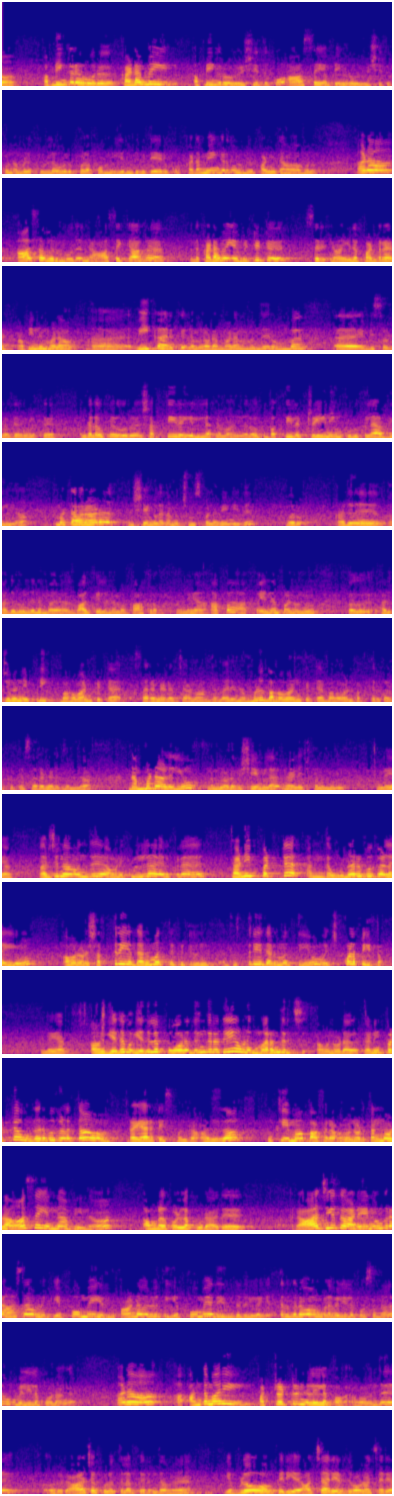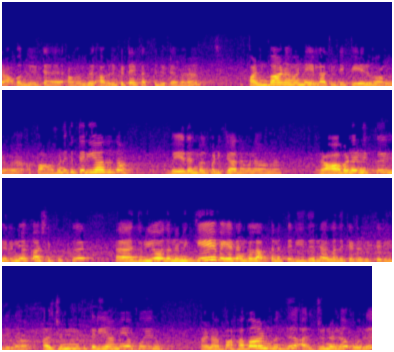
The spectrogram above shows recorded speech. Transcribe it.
அப்படிங்கிற ஒரு கடமை அப்படிங்கிற ஒரு விஷயத்துக்கும் ஆசை அப்படிங்கிற ஒரு விஷயத்துக்கும் நம்மளுக்குள்ள ஒரு குழப்பம் இருந்துகிட்டே இருக்கும். கடமைங்கிறது ஒன்று பண்ணி தான் ஆகணும். ஆனால் ஆசை வரும்போது அந்த ஆசைக்காக அந்த கடமையை விட்டுட்டு சரி நான் இதை பண்ணுறேன் அப்படின்னு மனம் வீக்காக இருக்குது நம்மளோட மனம் வந்து ரொம்ப எப்படி சொல்கிறது உங்களுக்கு? அந்த அளவுக்கு ஒரு சக்தியில் இல்லை. நம்ம அந்த அளவுக்கு ட்ரைனிங் கொடுக்கல அப்படின்னா நம்ம தவறான விஷயங்களை நம்ம சூஸ் பண்ண வேண்டியது வரும். அது அது வந்து நம்ம வாழ்க்கையில நம்ம பார்க்குறோம் இல்லையா? அப்ப அப்ப என்ன பண்ணணும்? அர்ஜுனன் எப்படி பகவான் கிட்ட சரணடைஞ்சானோ அந்த மாதிரி நம்மளும் பகவான் கிட்ட பகவான் பக்தர்கள் கிட்ட சரணடைஞ்சோம்னா நம்மனாலையும் நம்மளோட விஷயங்களை மேனேஜ் பண்ண முடியும் இல்லையா? அர்ஜுனா வந்து அவனுக்குள்ள இருக்கிற தனிப்பட்ட அந்த உணர்வுகளையும் அவனோட சத்திரிய தர்மத்துக்கிட்ட இருந்த சத்திரிய தர்மத்தையும் வச்சு குழப்பிக்கிட்டான். இல்லையா? அவன் எது எதுல போறதுங்கிறதே அவனுக்கு மறந்துருச்சு. அவனோட தனிப்பட்ட உணர்வுகளை தான் அவன் ப்ரையாரிட்டைஸ் பண்றான். அதுதான் முக்கியமா பாக்குறான் அவனோட தன்னோட ஆசை என்ன அப்படின்னா அவங்கள கொல்லக்கூடாது. ராஜ்யத்தை அடையணுங்கிற ஆசை அவனுக்கு எப்பவுமே இருந்து பாண்டவர்களுக்கு எப்பவுமே அது இருந்தது இல்லை எத்தனை தடவை அவங்கள வெளியில போக சொன்னாலும் அவங்க வெளியில போனாங்க. ஆனா அந்த மாதிரி பற்றற்ற நிலையில பா- அவன் வந்து ஒரு ராஜ குலத்துல பிறந்தவன் எவ்வளோ பெரிய ஆச்சாரியர் துரோணாச்சாரியர் அவங்ககிட்ட அவங்க அவர்கிட்ட கத்துக்கிட்டவன் பண்பானவன் எல்லாத்துக்கிட்டையும் பேரு வாங்கினவன். அப்ப அவனுக்கு தெரியாதுதான். வேதங்கள் படிக்காதவனா அவன். ராவணனுக்கு ஹிரண்யகாசிப்புக்கு காஷிப்புக்கு துரியோதனனுக்கே வேதங்கள் அத்தனை தெரியுது நல்லது கெட்டது தெரியுதுன்னா அர்ஜுனனுக்கு தெரியாமையா போயிடும் ஆனா பகவான் வந்து அர்ஜுனனை ஒரு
